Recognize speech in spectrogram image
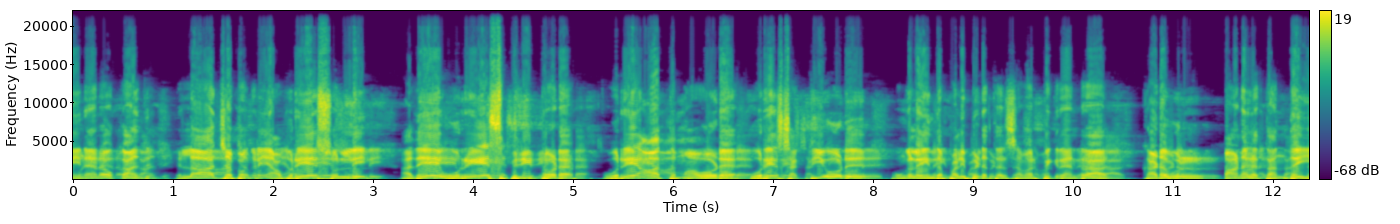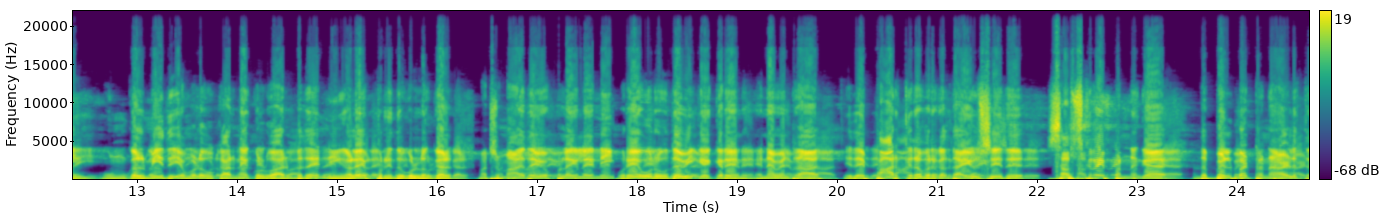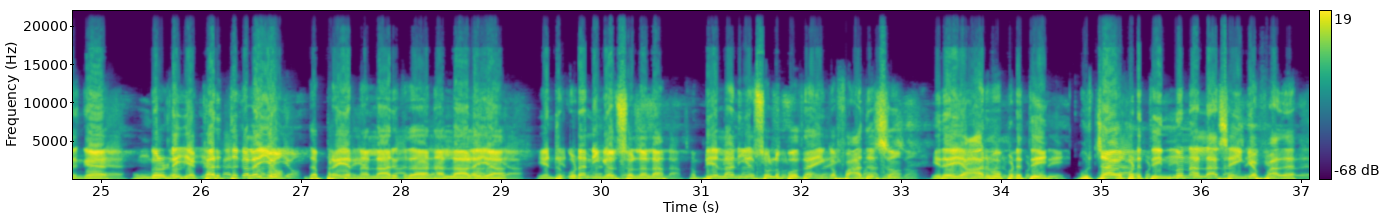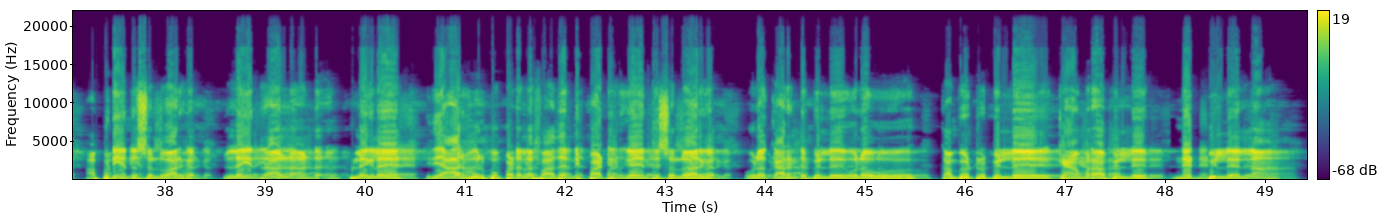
மணி நேரம் உட்கார்ந்து எல்லா ஜபங்களையும் அவரே சொல்லி அதே ஒரே ஸ்பிரிட்டோட ஒரே ஆத்மாவோட ஒரே சக்தியோடு உங்களை இந்த பலிப்பிடத்தில் சமர்ப்பிக்கிறேன் என்றால் கடவுள் வானக தந்தை உங்கள் மீது எவ்வளவு கருணை கொள்வார் என்பதை நீங்களே புரிந்து கொள்ளுங்கள். மற்றும் தெய்வ பிள்ளைகளை நீ ஒரே ஒரு உதவி கேட்கிறேன். என்னவென்றால் இதை பார்க்கிறவர்கள் தயவு செய்து சப்ஸ்கிரைப் பண்ணுங்க. அந்த பெல் பட்டனை அழுத்துங்க. உங்களுடைய கருத்துக்களையும் இந்த பிரேயர் நல்லா இருக்குதா நல்லா இல்லையா என்று கூட நீங்கள் சொல்லலாம். அப்படி எல்லாம் நீங்க சொல்லும் போதுதான் எங்க ஃபாதர்ஸும் இதை ஆர்வப்படுத்தி உற்சாகப்படுத்தி இன்னும் நல்லா செய்யுங்க ஃபாதர் அப்படி என்று சொல்வார்கள் இல்லை என்றால் பிள்ளைகளே இது யாரும் விருப்பப்படல ஃபாதர் நிப்பாட்டுங்க என்று சொல்வார்கள் இவ்வளவு கரண்ட் பில்லு இவ்வளவு computer bill camera bill net bill எல்லாம்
